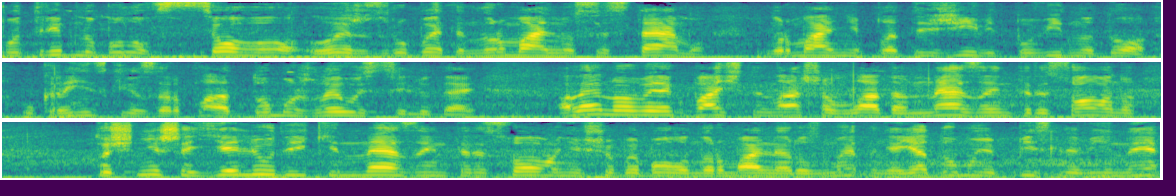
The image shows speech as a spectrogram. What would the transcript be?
Потрібно було всього лише зробити нормальну систему, нормальні платежі відповідно до українських зарплат, до можливості людей. Але ну, ви як бачите, наша влада не заінтересована. Точніше, є люди, які не заінтересовані, щоб було нормальне розмитнення. Я думаю, після війни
